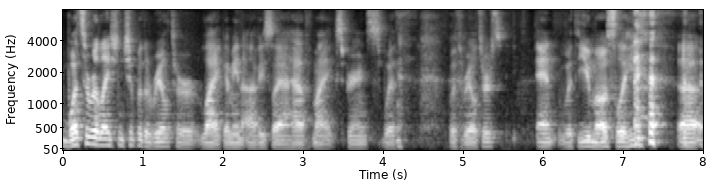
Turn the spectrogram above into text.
what's a relationship with a realtor like? I mean, obviously, I have my experience with with realtors, and with you mostly. uh,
